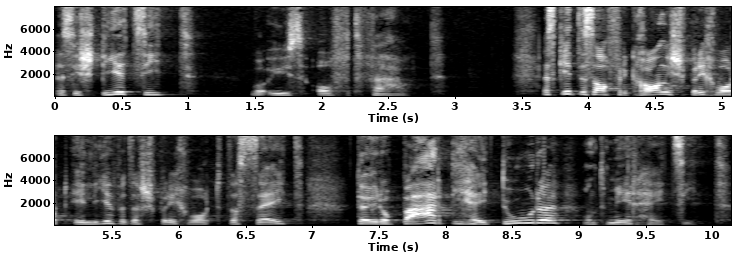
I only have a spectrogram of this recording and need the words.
Es ist die Zeit, die uns oft fehlt. Es gibt ein afrikanisches Sprichwort, ich liebe das Sprichwort, das sagt, die Europäer die haben Touren und wir haben Zeit.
